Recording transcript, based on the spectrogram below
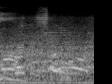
Pakistan.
